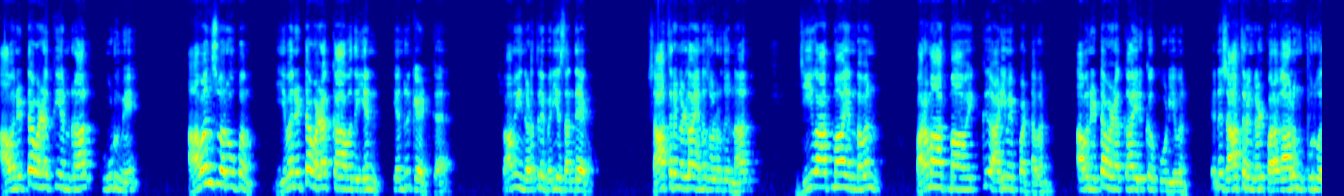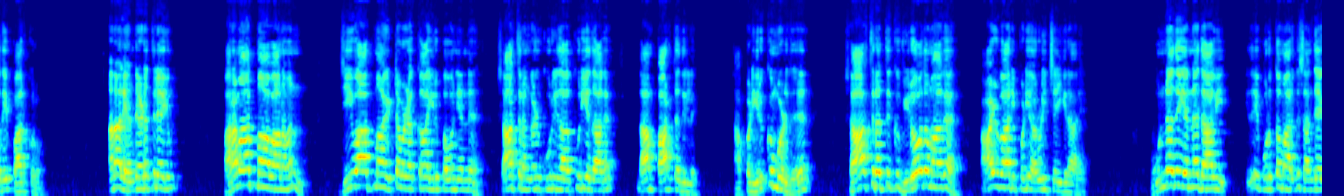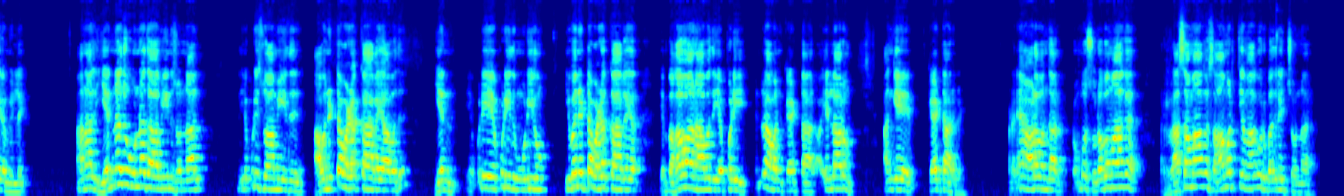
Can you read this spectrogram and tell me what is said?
அவனிட்ட வழக்கு என்றால் கூடுமே? அவன் ஸ்வரூபம் இவனிட்ட வழக்காவது என்? என்று கேட்க சுவாமி இந்த இடத்துல பெரிய சந்தேகம். சாஸ்திரங்கள்லாம் என்ன சொல்றதுனால் ஜீவாத்மா என்பவன் பரமாத்மாவைக்கு அடிமைப்பட்டவன் அவன் இட்ட வழக்கா இருக்கக்கூடியவன் என்று சாஸ்திரங்கள் பலகாலம் கூறுவதை பார்க்கிறோம். ஆனால் எந்த இடத்திலேயும் பரமாத்மாவானவன் ஜீவாத்மா இட்ட வழக்கா இருப்பவன் என்ன சாஸ்திரங்கள் கூறியதா கூறியதாக நாம் பார்த்ததில்லை. அப்படி இருக்கும் பொழுது சாஸ்திரத்துக்கு விரோதமாக ஆழ்வார் இப்படி அருளி செய்கிறாரே. உன்னது என்ன தாவி? இதை பொருத்தமா இருக்கு சந்தேகம் இல்லை ஆனால் என்னது உன்னதாவின்னு சொன்னால் எப்படி சுவாமி இது? அவனிட்ட வழக்காகையாவது என் எப்படி எப்படி இது முடியும்? இவனிட்ட வழக்காக என் பகவான் ஆவது எப்படி? என்று அவன் கேட்டார். எல்லாரும் அங்கே கேட்டார்கள். உடனே ஆள வந்தார். ரொம்ப சுலபமாக ரசமாக சாமர்த்தியமாக ஒரு பதிலை சொன்னார்.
